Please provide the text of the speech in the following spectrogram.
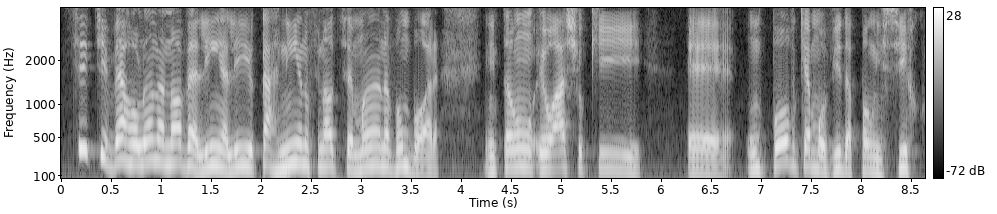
Se tiver rolando a novelinha ali, carninha no final de semana, vamos embora. Então, eu acho que é, um povo que é movido a pão e circo,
